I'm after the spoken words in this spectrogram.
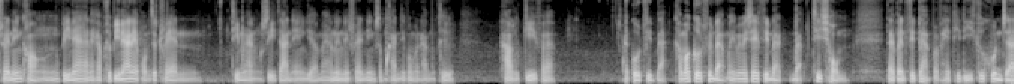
training ของปีหน้านะครับ คือปีหน้าเนี่ยผมจะ train ทีมงานของสีจานเองเยอะมากหนึ่งใน training สำคัญที่ผมจะทำคือ how to give a, a good feedback คำว่า good feedback ไม่ไม่ใช่ feedback แบบที่ชม แต่เป็น feedback ประเภทที่ดี คือคุณจะ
